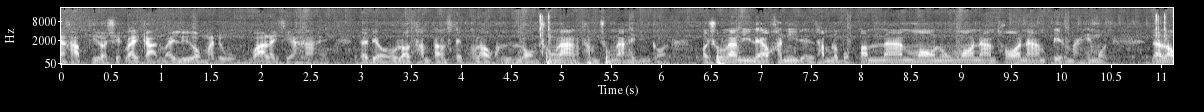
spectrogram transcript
นะครับที่เราเช็ครายการไว้ลื้อออกมาดูว่าอะไรเสียหาย แล้วเดี๋ยวเราทำตามสเต็ปของเราคือลองช่วงล่างทำช่วงล่างให้ดีก่อนพอช่วงล่างดีแล้วคันนี้เดี๋ยวทำระบบปั๊มน้ำหม้อนงหม้อน้ำท่อน้ำเปลี่ยนใหม่ให้หมด แล้วเรา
